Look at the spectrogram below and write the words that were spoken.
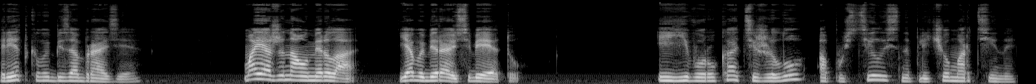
редкого безобразия. «Моя жена умерла, я выбираю себе эту» и его рука тяжело опустилась на плечо Мартины,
